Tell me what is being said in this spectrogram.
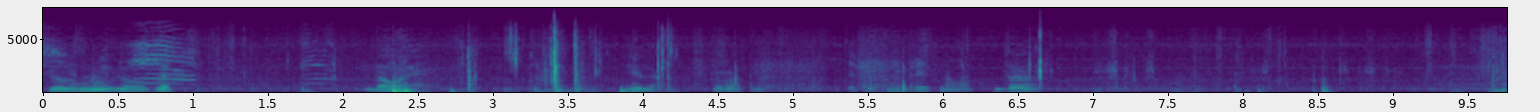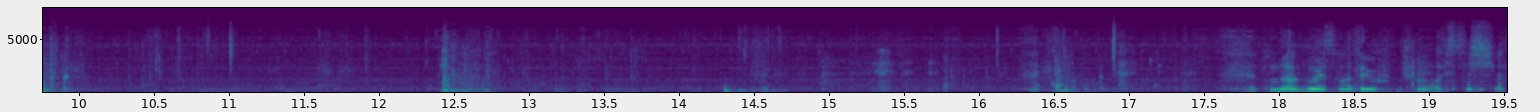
Все, замигал запись. Давай. Юля, аккуратно. Это чтоб не брызнуло. Да. Ногой, смотри, уперлась еще.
